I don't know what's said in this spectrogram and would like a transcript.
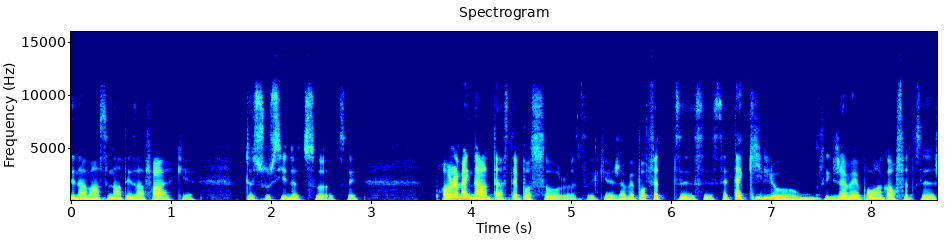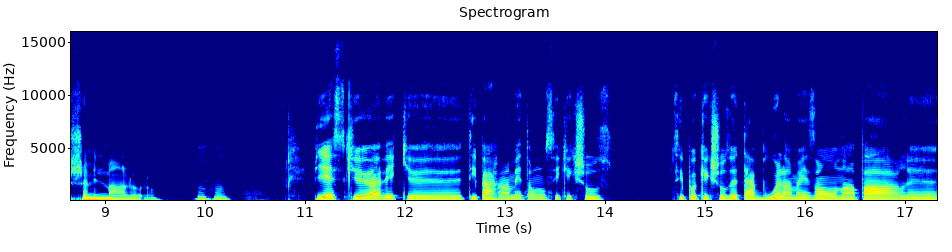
d'avancer dans tes affaires que de te soucier de ça, tu sais. Probablement que dans le temps, c'était pas ça, là, que j'avais pas fait euh, cet acquis-là, ou que j'avais pas encore fait ce cheminement-là. là. Mhm. Puis est-ce que avec euh, tes parents, mettons, c'est quelque chose, c'est pas quelque chose de tabou à la maison, on en parle? euh,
